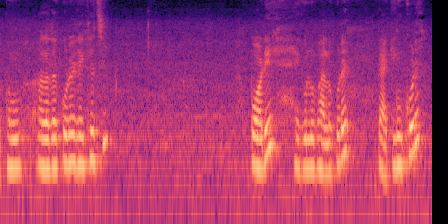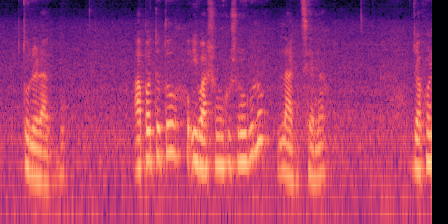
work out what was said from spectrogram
এখন আলাদা করে রেখেছি। পরে এগুলো ভালো করে প্যাকিং করে তুলে রাখব। আপাতত এই বাসন কুসনগুলো লাগছে না। যখন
